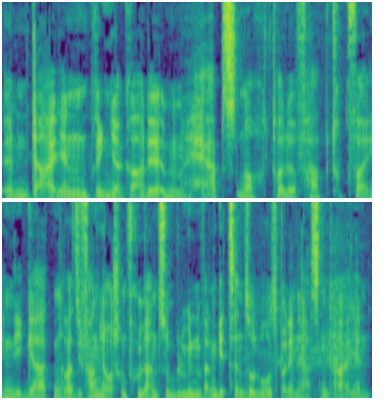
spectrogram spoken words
Ähm, Dahlien bringen ja gerade im Herbst noch tolle Farbtupfer in die Gärten, aber sie fangen ja auch schon früh an zu blühen. Wann geht's denn so los bei den ersten Dahlien?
